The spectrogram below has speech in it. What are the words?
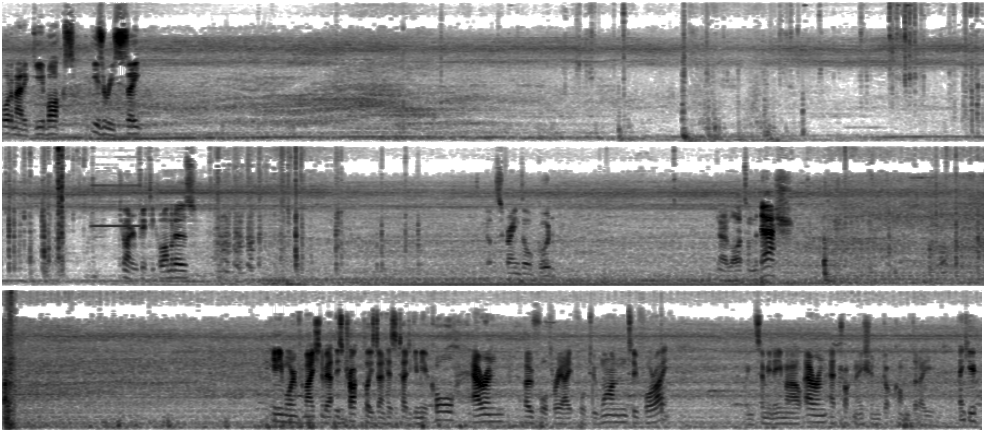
Automatic gearbox, ISRI seat. Two hundred and fifty kilometres. Got the screens all good. No lights on the dash. Any more information about this truck, please don't hesitate to give me a call. Aaron, 0438 421 248. You can send me an email, aaron at trucknation.com.au. Thank you.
